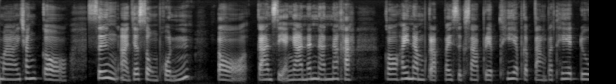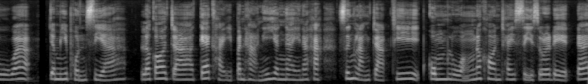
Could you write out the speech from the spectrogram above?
ไม้ ช่างก่อ ซึ่งอาจจะส่งผลต่อการเสียงานนั้นๆนะคะ ก็ให้นำกลับไปศึกษาเปรียบเทียบกับต่างประเทศดูว่าจะมีผลเสียแล้วก็จะแก้ไขปัญหานี้ยังไงนะคะ ซึ่งหลังจากที่กรมหลวงนครชัยศรีสุรเดชได้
